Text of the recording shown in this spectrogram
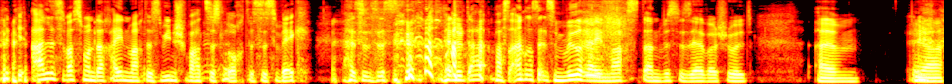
alles, was man da reinmacht, ist wie ein schwarzes Loch. Das ist weg. Also das, wenn du da was anderes als Müll reinmachst, dann bist du selber schuld. Ähm, ja,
